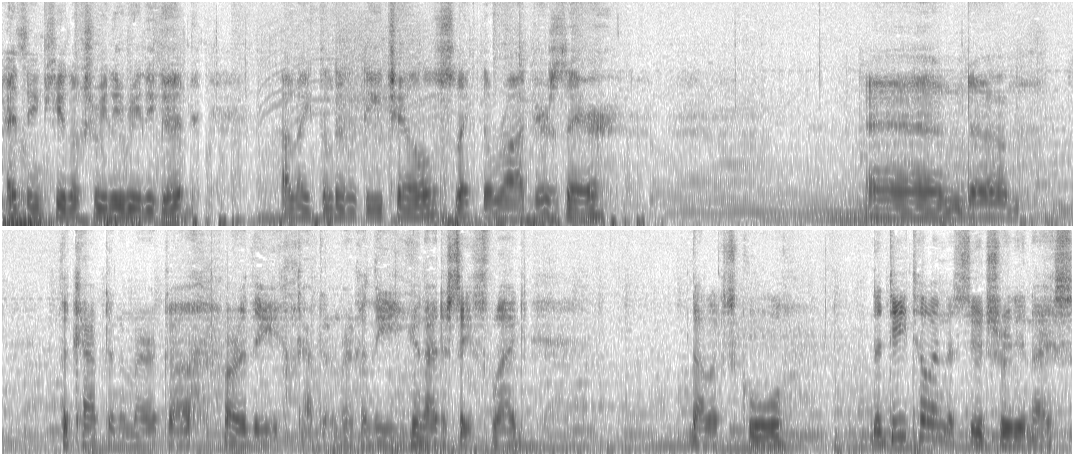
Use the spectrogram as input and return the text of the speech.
I think he looks really, really good. I like the little details, like the Rogers there. And um, the Captain America, or the Captain America, the United States flag. That looks cool. The detail in the suit's really nice.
